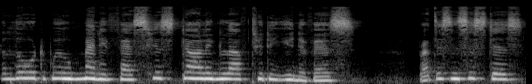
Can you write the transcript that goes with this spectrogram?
The Lord will manifest his darling love to the universe. Brothers and sisters,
